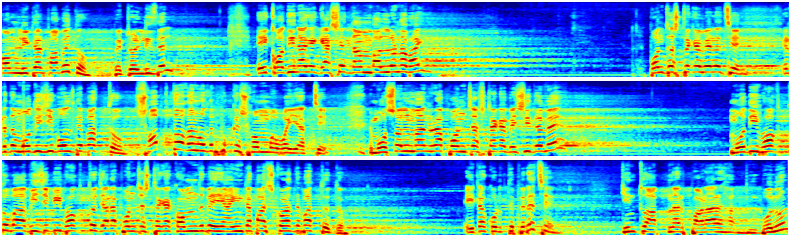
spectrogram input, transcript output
কম লিটার পাবে তো পেট্রোল ডিজেল? এই কদিন আগে গ্যাসের দাম বাড়লো না ভাই? পঞ্চাশ টাকা বেড়েছে। এটা তো মোদিজি বলতে পারতো। সব তো এখন ওদের পক্ষে সম্ভব হয়ে যাচ্ছে। মুসলমানরা পঞ্চাশ টাকা বেশি দেবে। মোদি ভক্ত বা বিজেপি ভক্ত যারা পঞ্চাশ টাকা কম দেবে, এই আইনটা পাস করাতে পারতো তো। এটা করতে পেরেছে? কিন্তু আপনার পাড়ার বলুন,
